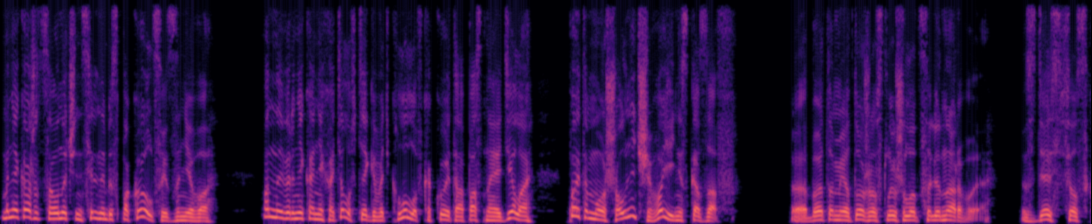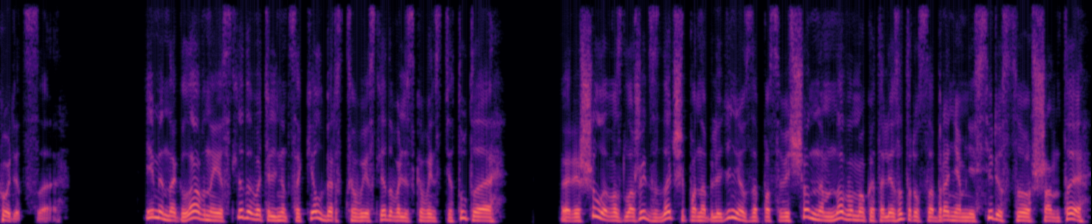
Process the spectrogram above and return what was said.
Мне кажется, он очень сильно беспокоился из-за него. Он наверняка не хотел втягивать Клулу в какое-то опасное дело, поэтому ушёл, ничего ей не сказав. Об этом я тоже слышал от Солинарвы. Здесь всё сходится. Именно главная исследовательница Келбергского исследовательского института решила возложить задачи по наблюдению за посвященным новому катализатору собранием Несирису, Шанте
